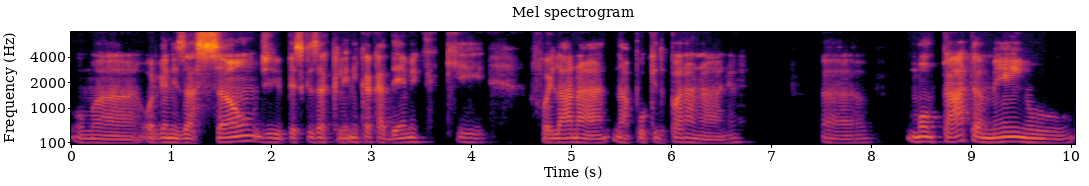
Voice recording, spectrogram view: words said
uma organização de pesquisa clínica acadêmica que foi lá na, na PUC do Paraná, né? Uh, montar também o,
